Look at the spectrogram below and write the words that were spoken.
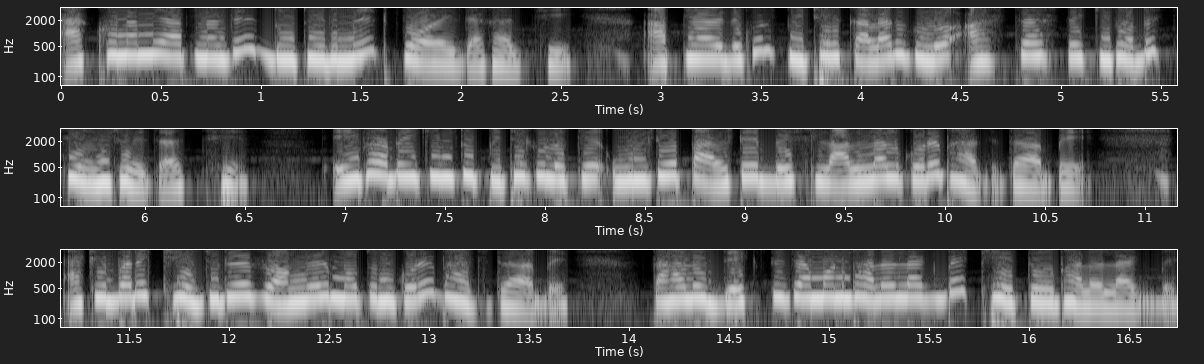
এখন আমি আপনাদের দু তিন মিনিট পরে দেখাচ্ছি। আপনারা দেখুন পিঠের কালারগুলো আস্তে আস্তে কীভাবে চেঞ্জ হয়ে যাচ্ছে। এইভাবেই কিন্তু পিঠেগুলোকে উল্টে পাল্টে বেশ লাল লাল করে ভাজতে হবে। একেবারে খেজুরের রঙের মতন করে ভাজতে হবে। তাহলে দেখতে যেমন ভালো লাগবে, খেতেও ভালো লাগবে।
